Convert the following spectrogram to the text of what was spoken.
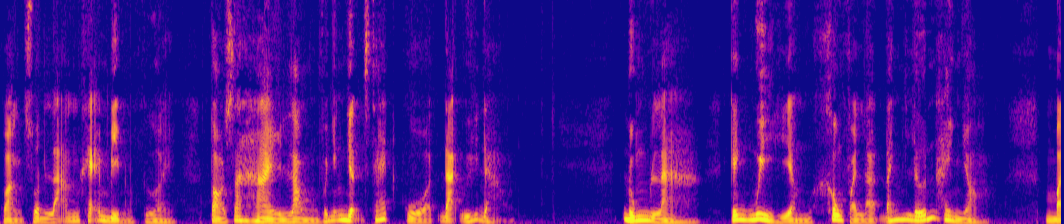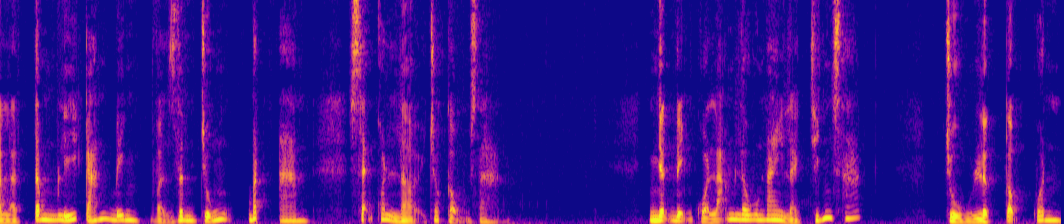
Hoàng Xuân Lãm khẽ mỉm cười, tỏ ra hài lòng với những nhận xét của đại úy đạo. Đúng là cái nguy hiểm không phải là đánh lớn hay nhỏ, mà là tâm lý cán binh và dân chúng bất an sẽ có lợi cho Cộng sản. Nhận định của Lãm lâu nay là chính xác chủ lực cộng quân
